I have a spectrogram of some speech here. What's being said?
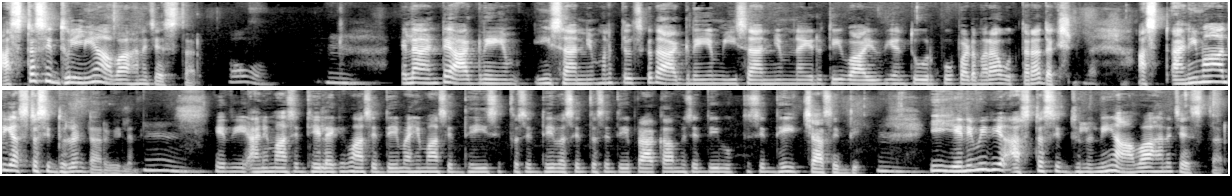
అష్టసిద్ధుల్ని ఆవాహన చేస్తారు. ఎలా అంటే ఆగ్నేయం ఈశాన్యం. మనకు తెలుసు కదా ఆగ్నేయం ఈశాన్యం నైరుతి వాయువ్యం తూర్పు పడమర ఉత్తర దక్షిణం. అష్ట అణిమాది అష్టసిద్ధులు అంటారు వీళ్ళని. ఇది అణిమా సిద్ధి లఘిమా సిద్ధి మహిమా సిద్ధి సిత్వ సిద్ధి వసిద్ధ సిద్ధి ప్రాకామ్య సిద్ధి భుక్తి సిద్ధి ఇచ్ఛా సిద్ధి మ్మ్. ఈ ఎనిమిది అష్టసిద్ధులని ఆవాహన చేస్తారు.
